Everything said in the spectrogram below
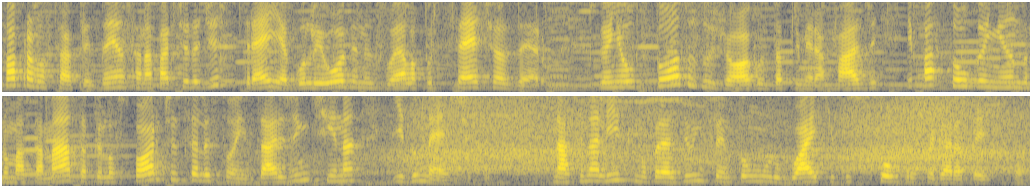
Só para mostrar presença, na partida de estreia goleou a Venezuela por 7 a 0. Ganhou todos os jogos da primeira fase e passou ganhando no mata-mata pelas fortes seleções da Argentina e do México. Na finalíssima, o Brasil enfrentou um Uruguai que custou para chegar até esse ponto.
